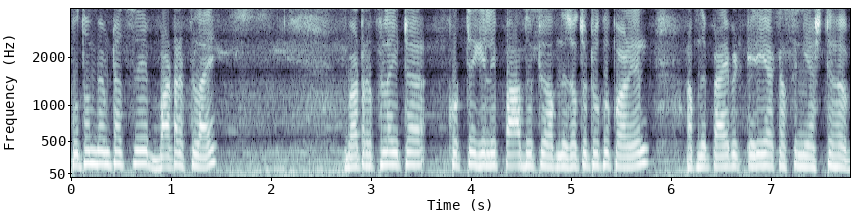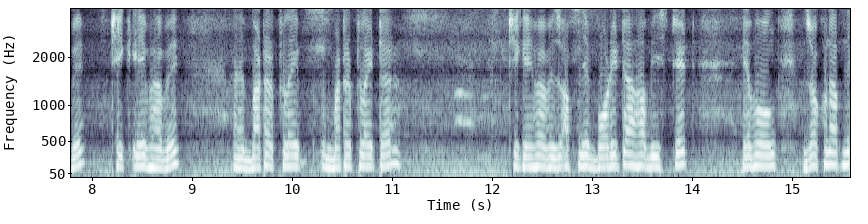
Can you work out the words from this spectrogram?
প্রথম ব্যায়ামটা হচ্ছে বাটারফ্লাই বাটারফ্লাইটা করতে গেলে পা দুটো আপনি যতটুকু পারেন আপনি প্রাইভেট এরিয়ার কাছে নিয়ে আসতে হবে, ঠিক এইভাবে। বাটারফ্লাই বাটারফ্লাইটা ঠিক এইভাবে আপনার বডিটা হবে স্ট্রেট এবং যখন আপনি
